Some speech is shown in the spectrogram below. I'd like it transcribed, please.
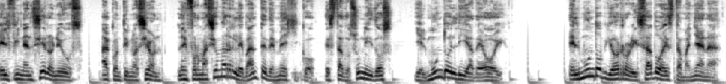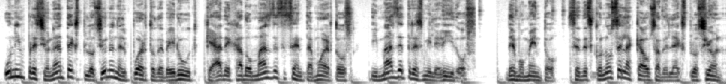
El Financiero News. A continuación, la información más relevante de México, Estados Unidos y el mundo el día de hoy. El mundo vio horrorizado esta mañana una impresionante explosión en el puerto de Beirut que ha dejado más de 60 muertos y más de 3.000 heridos. De momento, se desconoce la causa de la explosión.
